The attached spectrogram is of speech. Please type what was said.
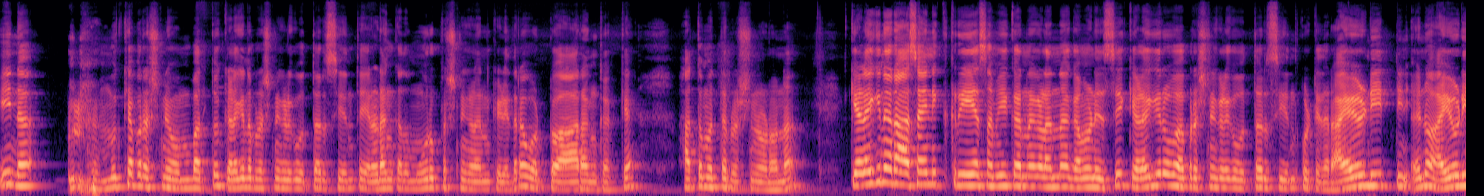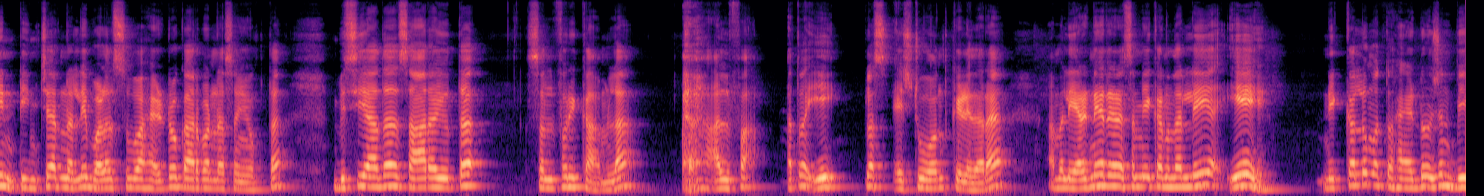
ಇನ್ನು ಮುಖ್ಯ ಪ್ರಶ್ನೆ ಒಂಬತ್ತು, ಕೆಳಗಿನ ಪ್ರಶ್ನೆಗಳಿಗೆ ಉತ್ತರಿಸಿ ಅಂತ ಎರಡು ಅಂಕದ ಮೂರು ಪ್ರಶ್ನೆಗಳನ್ನು ಕೇಳಿದರೆ ಒಟ್ಟು ಆರು ಅಂಕಕ್ಕೆ ಹತ್ತೊಂಬತ್ತನೇ ಪ್ರಶ್ನೆ ನೋಡೋಣ. ಕೆಳಗಿನ ರಾಸಾಯನಿಕ ಕ್ರಿಯೆಯ ಸಮೀಕರಣಗಳನ್ನು ಗಮನಿಸಿ, ಕೆಳಗಿರುವ ಪ್ರಶ್ನೆಗಳಿಗೆ ಉತ್ತರಿಸಿ ಎಂದು ಕೊಟ್ಟಿದ್ದಾರೆ. ಅಯೋಡಿ ಏನು ಅಯೋಡಿನ್ ಟಿಂಚರ್ನಲ್ಲಿ ಬಳಸುವ ಹೈಡ್ರೋಕಾರ್ಬನ್ನ ಸಂಯುಕ್ತ, ಬಿಸಿಯಾದ ಸಾರಯುತ ಸಲ್ಫರಿಕ್ ಆಮ್ಲ ಅಲ್ಫಾ ಅಥವಾ ಎ ಪ್ಲಸ್ ಎಚ್ ಟು ಅಂತ ಕೇಳಿದ್ದಾರೆ. ಆಮೇಲೆ ಎರಡನೇ ಸಮೀಕರಣದಲ್ಲಿ ಎ ನಿಕ್ಕಲ್ಲು ಮತ್ತು ಹೈಡ್ರೋಜನ್ ಬಿ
